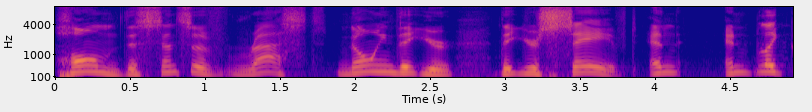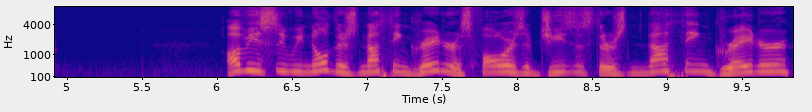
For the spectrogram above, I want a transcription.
home, this sense of rest, knowing that you're that you're saved. And and like Obviously, we know there's nothing greater as followers of Jesus, there's nothing greater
